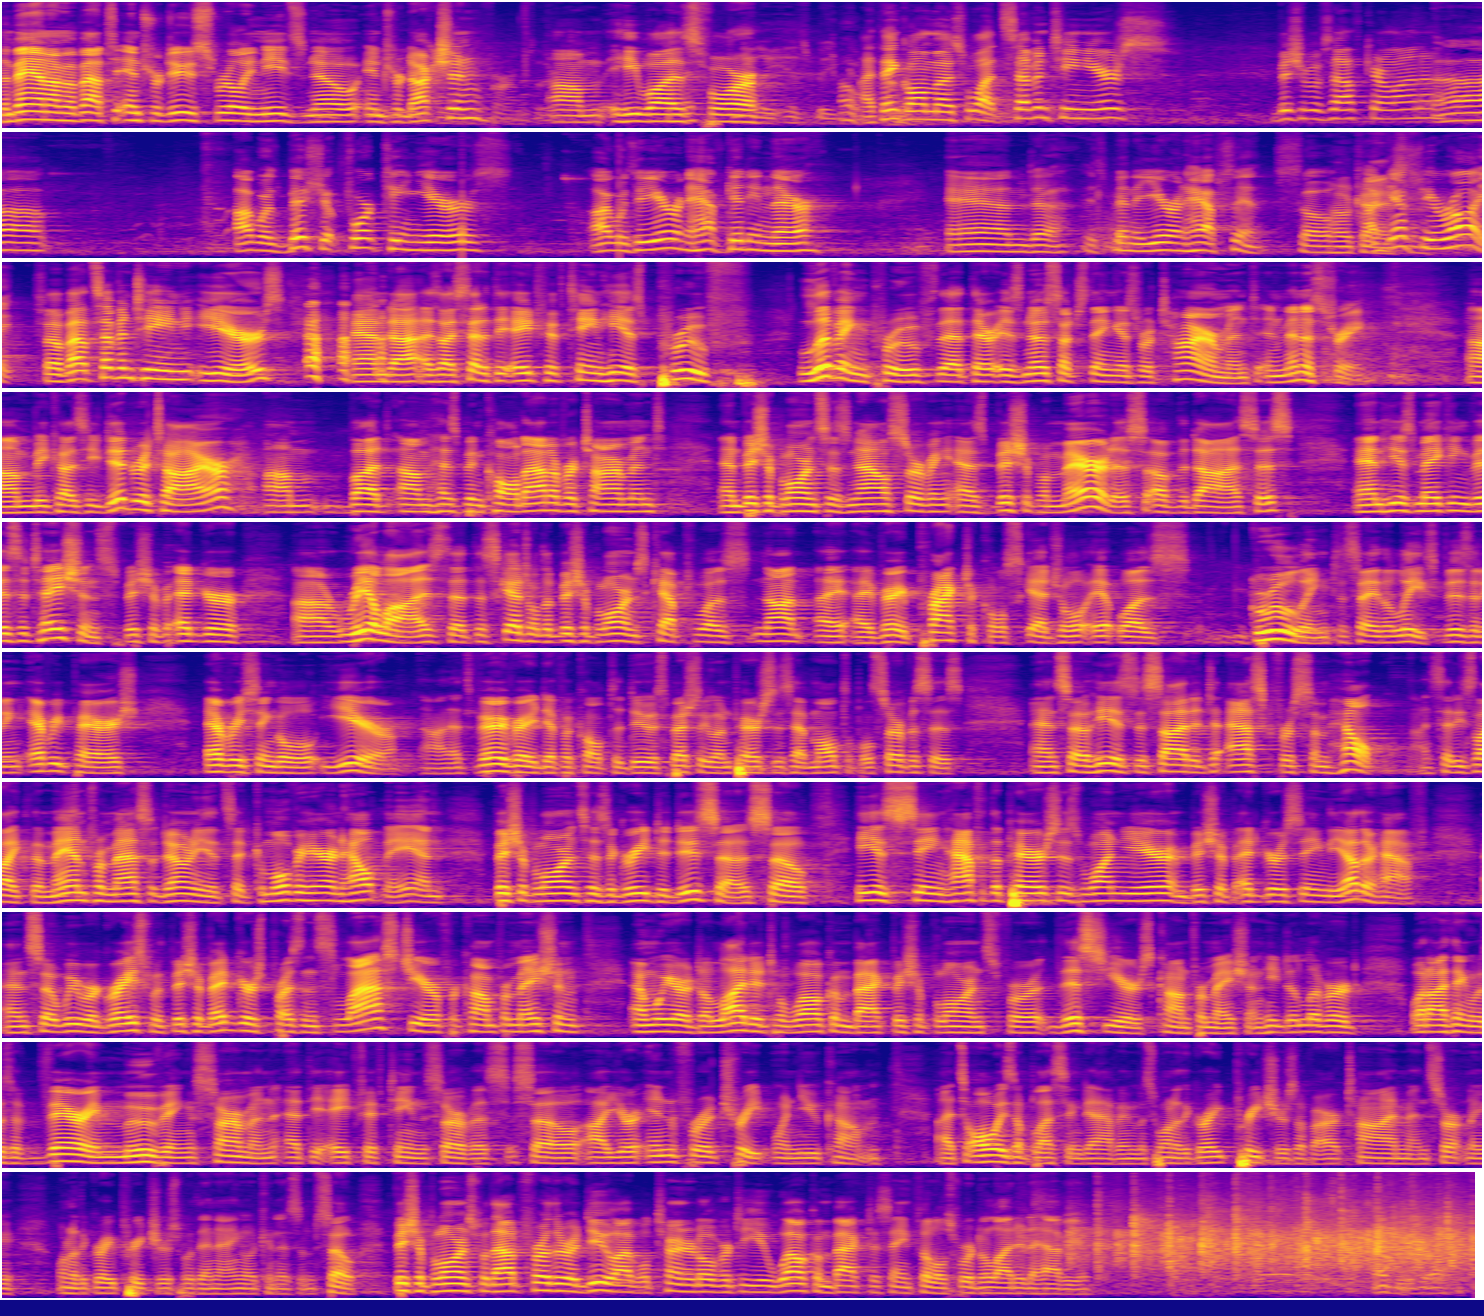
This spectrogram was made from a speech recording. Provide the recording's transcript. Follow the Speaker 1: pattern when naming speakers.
Speaker 1: The man I'm about to introduce really needs no introduction. Um, he was for, I think, almost what, 17 years, Bishop of South Carolina?
Speaker 2: Uh, I was bishop 14 years. I was a year and a half getting there, and uh, it's been a year and a half since. So
Speaker 1: Okay,
Speaker 2: I guess
Speaker 1: so-
Speaker 2: you're right.
Speaker 1: So about 17 years, and uh, as I said at the 8:15, he is proof, living proof that there is no such thing as retirement in ministry, um, because he did retire, um, but um, has been called out of retirement, and Bishop Lawrence is now serving as Bishop Emeritus of the diocese, and he is making visitations. Bishop Edgar. Uh, realized that the schedule that Bishop Lawrence kept was not a, a very practical schedule. It was grueling, to say the least, visiting every parish every single year. Uh, that's very, very difficult to do, especially when parishes have multiple services. And so he has decided to ask for some help. I said he's like the man from Macedonia that said, Come over here and help me. And Bishop Lawrence has agreed to do so. So he is seeing half of the parishes one year, and Bishop Edgar is seeing the other half. And so we were graced with Bishop Edgar's presence last year for confirmation, and we are delighted to welcome back Bishop Lawrence for this year's confirmation. He delivered what I think was a very moving sermon at the 815 service, so uh, you're in for a treat when you come. Uh, it's always a blessing to have him as one of the great preachers of our time, and certainly one of the great preachers within Anglicanism. So, Bishop Lawrence, without further ado, I will turn it over to you. Welcome back to St. Philip's. We're delighted to have you.
Speaker 2: Thank you.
